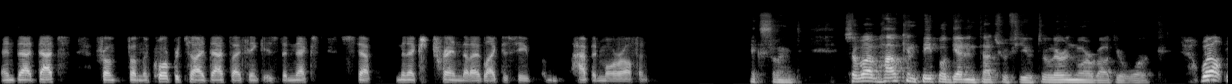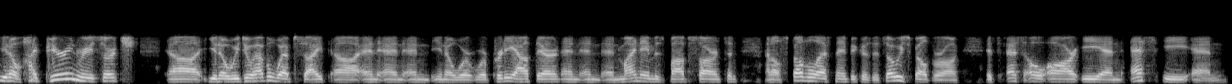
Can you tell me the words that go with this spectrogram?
And that that's from, from the corporate side, that's, I think, is the next step, the next trend that I'd like to see happen more often. Excellent. So, Bob, how can people get in touch with you to learn more about your work? Well, you know, Hyperion Research. Uh, you know, we do have a website, uh, and and and you know, we're we're pretty out there. And and and my name is Bob Sorensen, and I'll spell the last name because it's always spelled wrong. It's S O R E N S E N,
